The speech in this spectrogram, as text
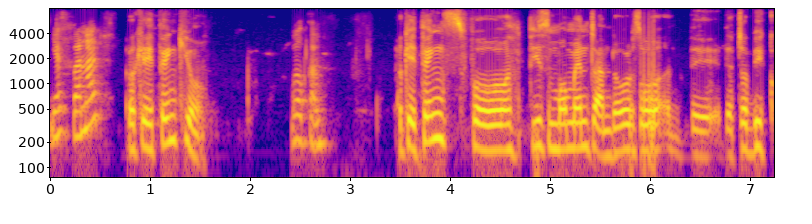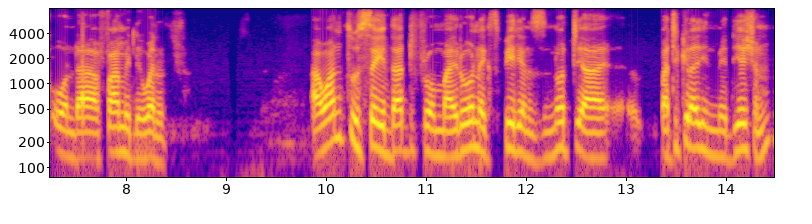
Yes, Bernard? Okay, thank you. Welcome. Okay, thanks for this moment and also the, the topic on the family wealth. I want to say that from my own experience, not uh, particularly in mediation,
